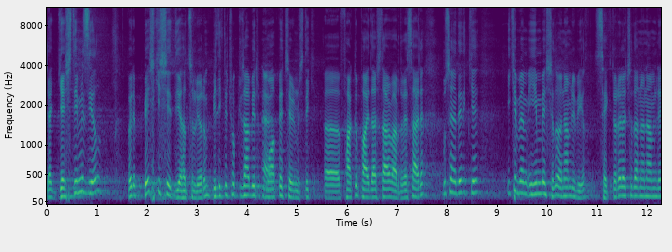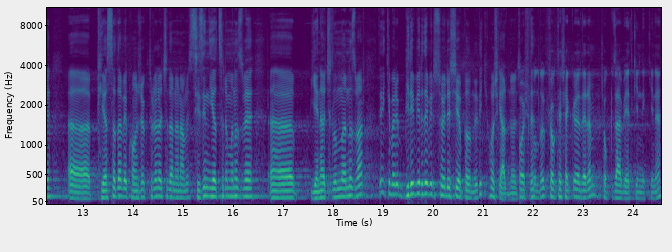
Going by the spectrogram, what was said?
Ya geçtiğimiz yıl böyle beş kişi diye hatırlıyorum. Birlikte çok güzel bir muhabbet çevirmiştik. Ee, farklı paydaşlar vardı vesaire. Bu sene dedik ki 2025 yılı önemli bir yıl. Sektörel açıdan önemli, e, piyasada ve konjonktürel açıdan önemli. Sizin yatırımınız ve e, yeni açılımlarınız var. Dedik ki böyle birebir de bir söyleşi yapalım dedik. Hoş geldin öncelikle. Hoş bulduk. Çok teşekkür ederim. Çok güzel bir etkinlik yine.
